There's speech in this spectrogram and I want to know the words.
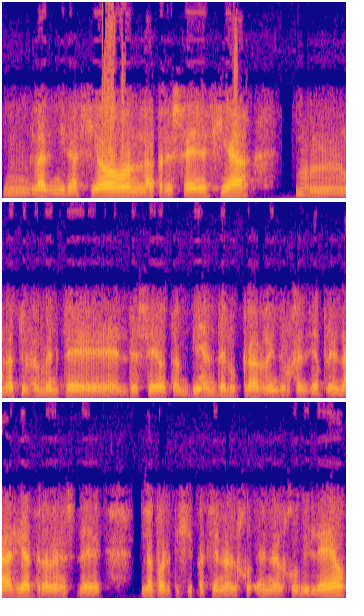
mm, la admiración, la presencia, mm, naturalmente el deseo también de lucrar la indulgencia plenaria a través de la participación en el jubileo,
